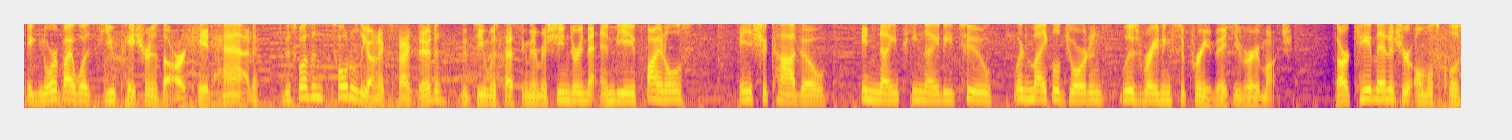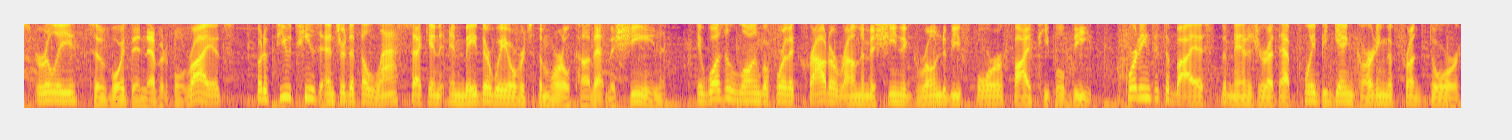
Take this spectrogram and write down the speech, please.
ignored by what few patrons the arcade had. This wasn't totally unexpected. The team was testing their machine during the NBA Finals in Chicago in 1992 when Michael Jordan was reigning supreme. Thank you very much. The arcade manager almost closed early to avoid the inevitable riots, but a few teens entered at the last second and made their way over to the Mortal Kombat machine. It wasn't long before the crowd around the machine had grown to be four or five people deep. According to Tobias, the manager at that point began guarding the front door,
